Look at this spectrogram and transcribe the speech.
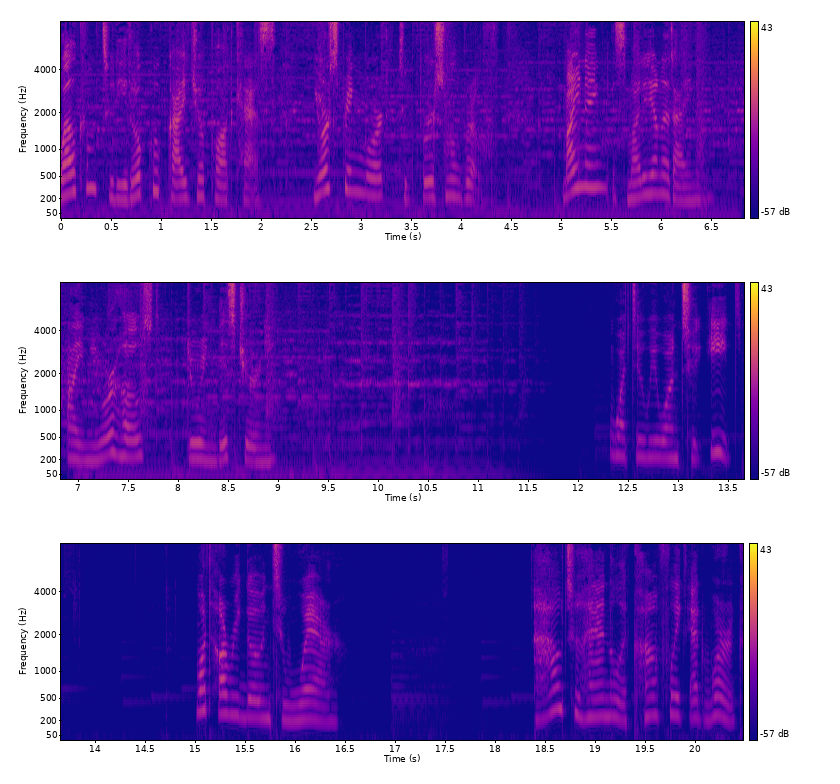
Welcome to the Rokku Kaijo podcast, your springboard to personal growth. My name is Marianne Reijnen. I am your host during this journey. What do we want to eat? What are we going to wear? How to handle a conflict at work?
